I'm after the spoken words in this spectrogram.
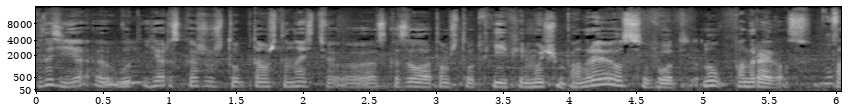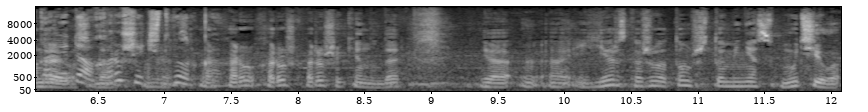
Знаете, я, mm-hmm. вот я расскажу, что потому что Настя э, сказала о том, что вот ей фильм очень понравился. Вот, ну, понравился. Ну, понравился, скорее, да, да, хорошая четверка. Да, хоро, хорош, хорошее кино, да. Я, я расскажу о том, что меня смутило.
